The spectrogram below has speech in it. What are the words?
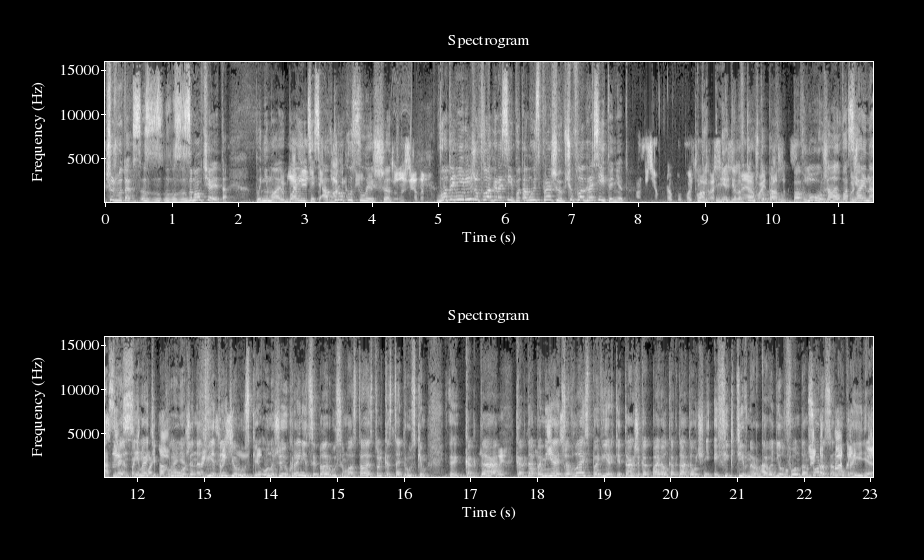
Что же вы так замолчали-то? Понимаю, боитесь. А вдруг услышат? Вот и не вижу флаг России, потому и спрашиваю, почему флаг России-то нет? А нет, дело в том, что Павло уже... А, у вас война Понимаете, Павло уже на две трети русский. Он уже украинец и белорус. Ему осталось только стать русским. Э, когда, когда поменяется власть, поверьте, так же, как Павел когда-то очень эффективно руководил фондом Сороса на Украине,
